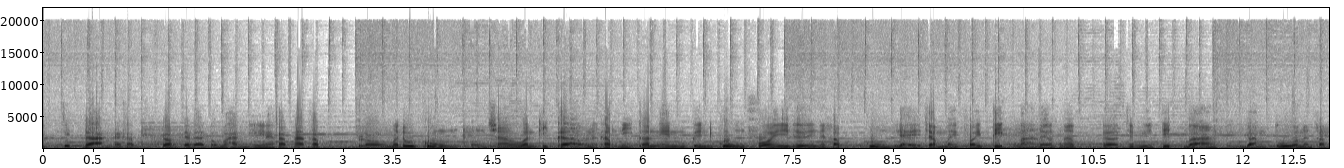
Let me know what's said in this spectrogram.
17ด่างนะครับ ก็จะได้ประมาณนี้นะครับนะครับ ลองมาดูกุ้งของเช้าวันที่ 9 นะครับ นี้ก็เน้นเป็นกุ้งฝอยเลยนะครับ กุ้งใหญ่จะไม่ค่อยติดมาแล้วนะครับ ก็จะมีติดบ้างเป็นบางตัวนะครับ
